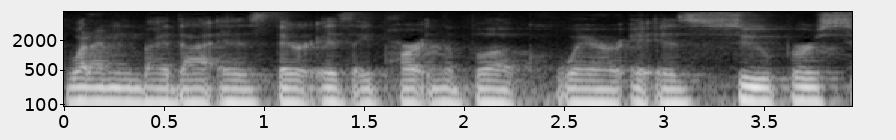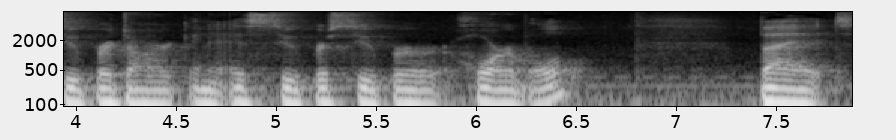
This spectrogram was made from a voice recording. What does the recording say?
what I mean by that is there is a part in the book where it is super, super dark and it is super, super horrible. But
